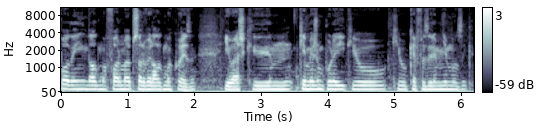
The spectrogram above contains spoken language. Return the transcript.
podem de alguma forma absorver alguma coisa. E eu acho que, que é mesmo por aí que eu, que eu quero fazer a minha música.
